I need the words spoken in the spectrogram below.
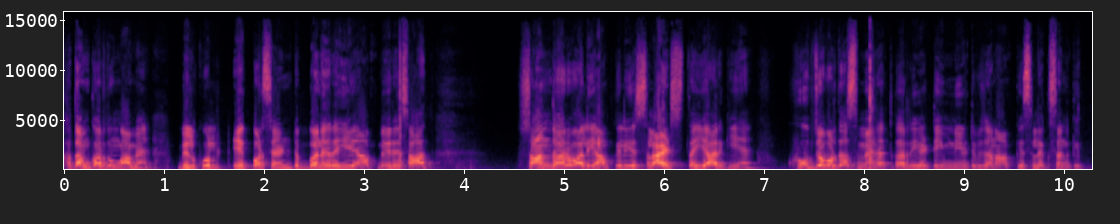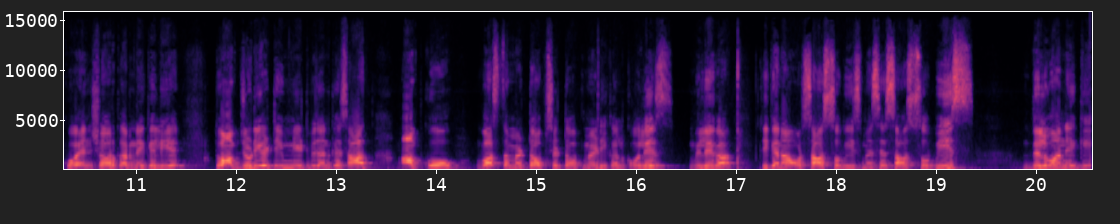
ख़त्म कर दूँगा मैं। बिल्कुल एक परसेंट बने रहिए आप मेरे साथ। शानदार वाली आपके लिए स्लाइड्स तैयार की हैं। खूब ज़बरदस्त मेहनत कर रही है टीम नीट विजन आपके सिलेक्शन को इंश्योर करने के लिए। तो आप जुड़िए टीम नीट विजन के साथ। आपको वास्तव में टॉप से टॉप मेडिकल कॉलेज मिलेगा, ठीक है ना? और 720 में से 720 दिलवाने की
